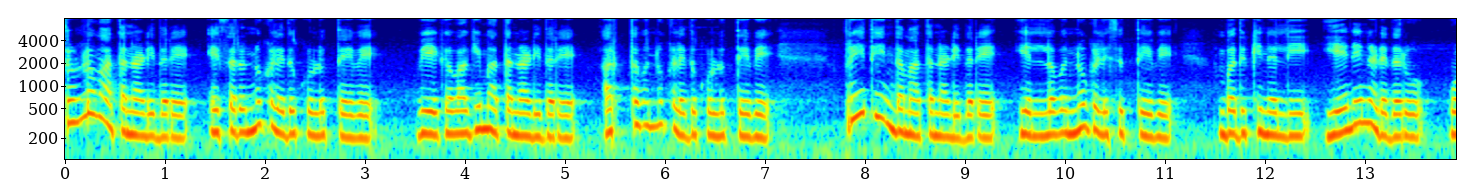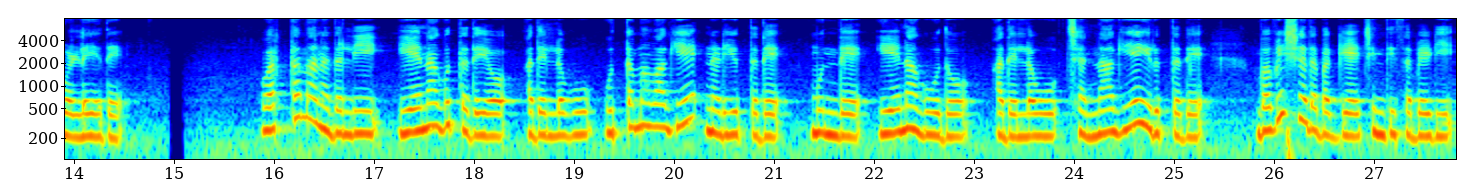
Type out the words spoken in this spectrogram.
ಸುಳ್ಳು ಮಾತನಾಡಿದರೆ ಹೆಸರನ್ನು ಕಳೆದುಕೊಳ್ಳುತ್ತೇವೆ. ವೇಗವಾಗಿ ಮಾತನಾಡಿದರೆ ಅರ್ಥವನ್ನು ಕಳೆದುಕೊಳ್ಳುತ್ತೇವೆ. ಪ್ರೀತಿಯಿಂದ ಮಾತನಾಡಿದರೆ ಎಲ್ಲವನ್ನೂ ಗಳಿಸುತ್ತೇವೆ. ಬದುಕಿನಲ್ಲಿ ಏನೇ ನಡೆದರೂ ಒಳ್ಳೆಯದೇ. ವರ್ತಮಾನದಲ್ಲಿ ಏನಾಗುತ್ತದೆಯೋ ಅದೆಲ್ಲವೂ ಉತ್ತಮವಾಗಿಯೇ ನಡೆಯುತ್ತದೆ. ಮುಂದೆ ಏನಾಗುವುದೋ ಅದೆಲ್ಲವೂ ಚೆನ್ನಾಗಿಯೇ ಇರುತ್ತದೆ. ಭವಿಷ್ಯದ ಬಗ್ಗೆ ಚಿಂತಿಸಬೇಡಿ.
